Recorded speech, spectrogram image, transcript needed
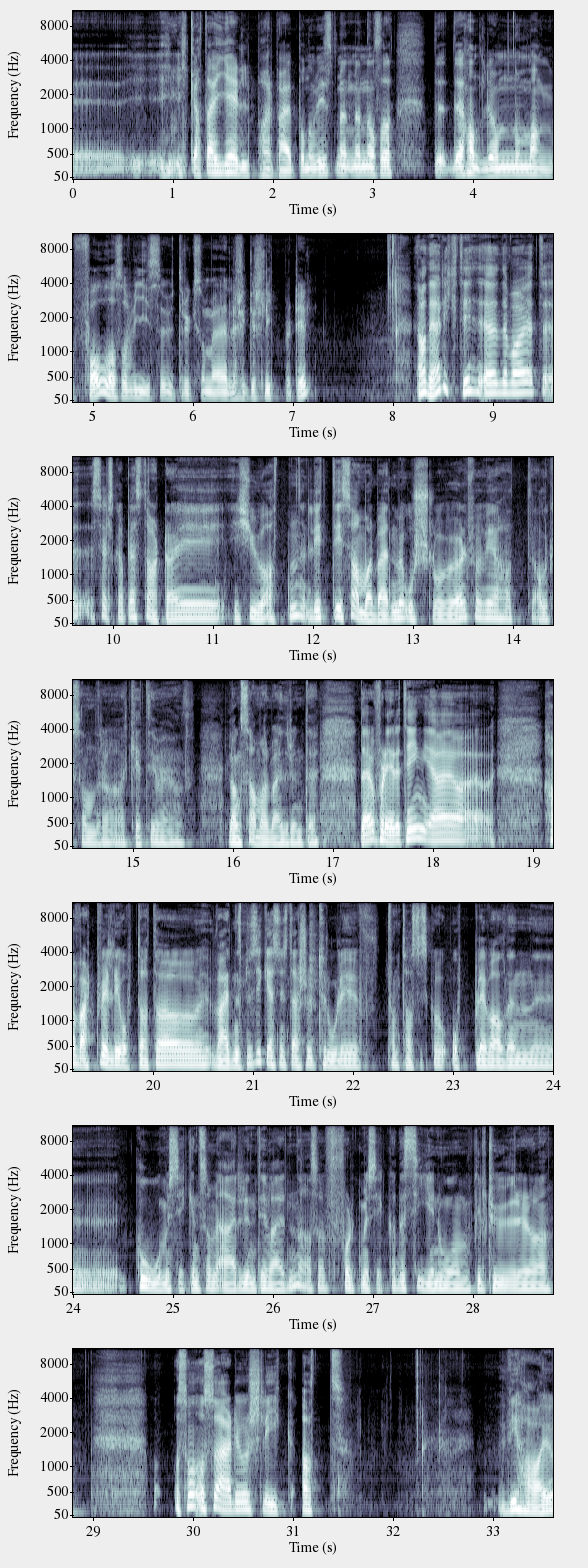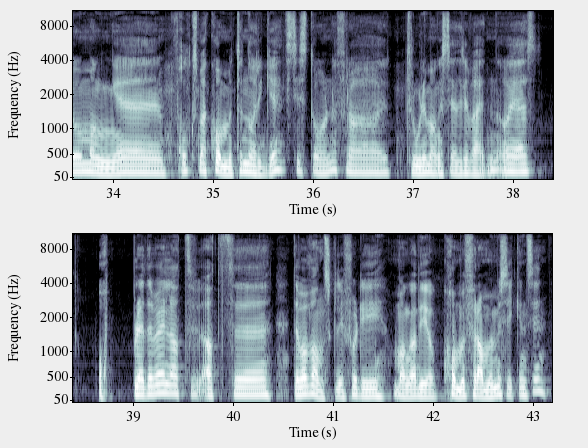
ikke at det er hjelpearbeid på noe vis, men, men altså, det, det, handler jo om noe mangfold. Altså vise uttrykk som jeg ellers ikke slipper til. Ja, det er riktig. Eh, det var et eh, selskap jeg starta i, i, 2018. Litt i samarbeid med Oslo World, for vi har hatt Alexandra Ketty og langt samarbeid rundt det. Det er jo flere ting. Jeg har vært veldig opptatt av verdensmusikk. Jeg syns det er så utrolig fantastisk å oppleve all den eh, gode musikken som er rundt i verden. Altså folkemusikk, og det sier noe om kulturer og, og sånn. Så er det jo slik at vi har jo mange folk som er kommet til Norge de siste årene fra utrolig mange steder i verden. Og jeg opplevde vel at, at eh, det var vanskelig for de, mange av de å komme fram med musikken sin.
